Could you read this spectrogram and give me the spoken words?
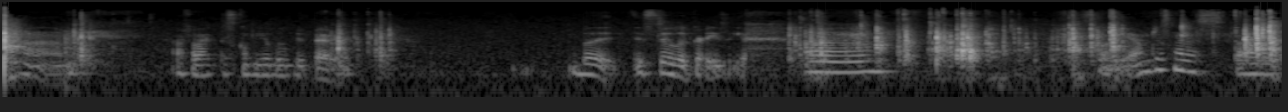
Um, I feel like this is gonna be a little bit better, but it still look crazy. Um, so yeah, I'm just gonna start.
